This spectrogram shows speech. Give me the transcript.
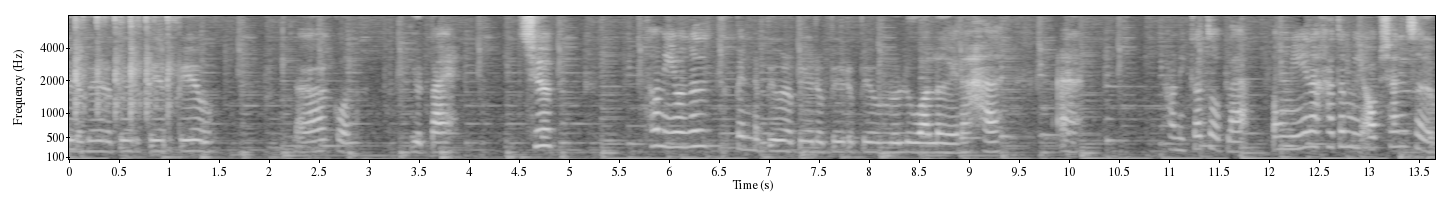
W W W W แล้วก็กดหยุดไป ชึบ เท่านี้มันก็จะเป็น W W W W รัวๆเลยนะคะ อะ เท่านี้ก็จบแล้ว ตรงนี้นะคะจะมีออปชันเสริม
